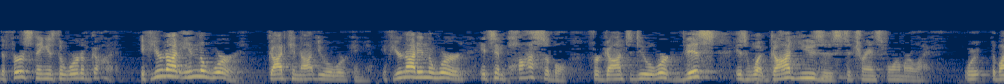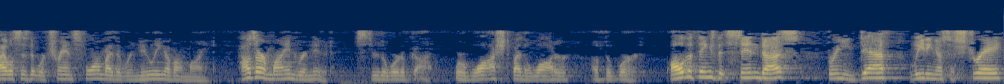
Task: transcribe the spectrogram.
The first thing is the Word of God. If you're not in the Word, God cannot do a work in you. If you're not in the Word, it's impossible for God to do a work. This is what God uses to transform our life. The Bible says that we're transformed by the renewing of our mind. How's our mind renewed? It's through the Word of God. We're washed by the water of the Word. All the things that sin does, bringing death, leading us astray,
